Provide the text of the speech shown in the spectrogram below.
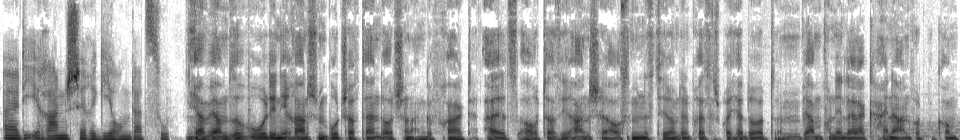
äh, die iranische Regierung dazu? Ja, wir haben sowohl den iranischen Botschafter in Deutschland angefragt, als auch das iranische Außenministerium, den Pressesprecher dort. Ähm, wir haben von denen leider keine Antwort bekommen.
